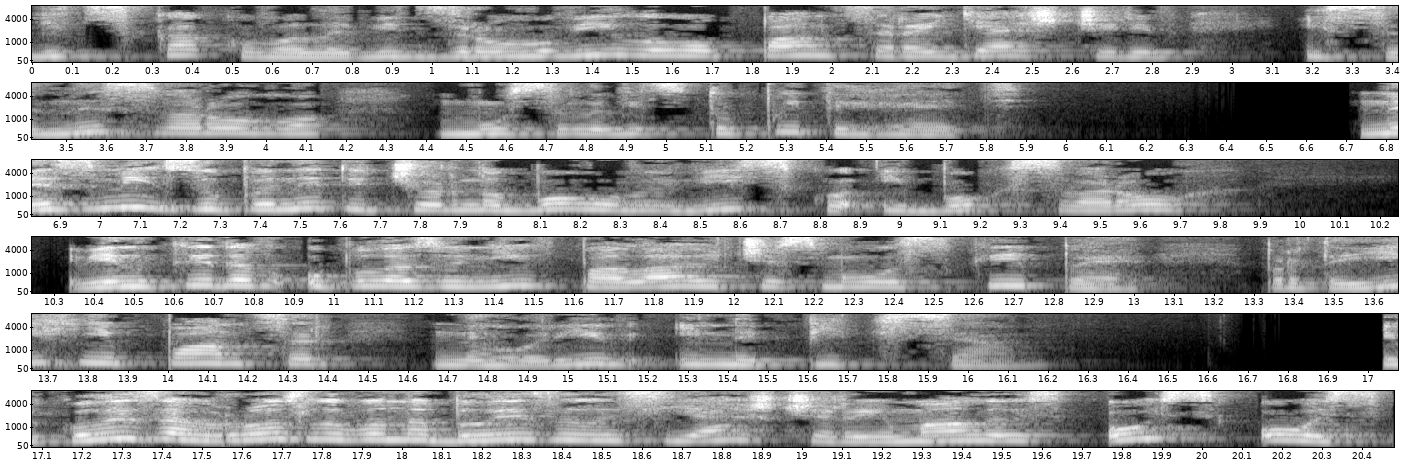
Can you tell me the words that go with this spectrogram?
відскакували від зроговілого панцира ящерів, і сини сварого мусили відступити геть. Не зміг зупинити чорнобогове військо і бог сварог. Він кидав у плазунів палаючи смолоскипи, проте їхній панцир не горів і не пікся. І коли загрозливо наблизились ящери і мали ось ось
